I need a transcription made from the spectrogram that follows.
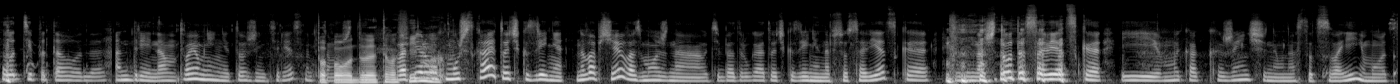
Вот типа того, да. Андрей, нам твое мнение тоже интересно. По поводу этого Во-первых, фильма. мужская точка зрения, но вообще, возможно, у тебя другая точка зрения на все советское или на что-то советское. И мы, как женщины, у нас тут свои эмоции.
